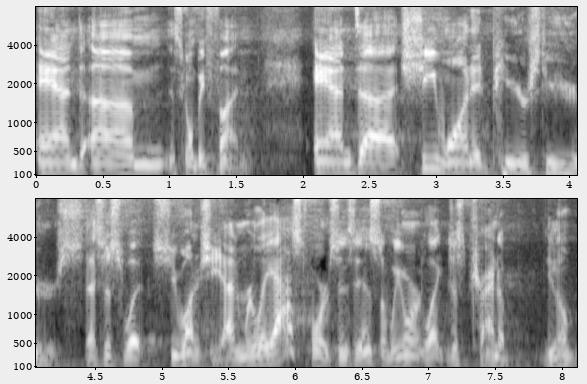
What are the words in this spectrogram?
And um, it's going to be fun. And uh, she wanted pierced ears. That's just what she wanted. She hadn't really asked for it since then, so we weren't like just trying to, you know,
